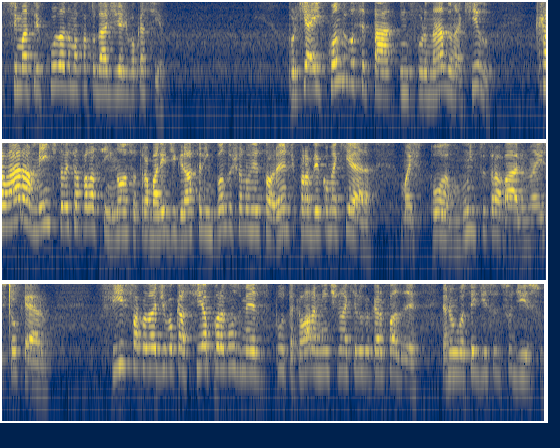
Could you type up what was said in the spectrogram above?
se matricula numa faculdade de advocacia. Porque aí quando você tá enfurnado naquilo, claramente talvez você vai falar assim, nossa, eu trabalhei de graça limpando o chão no restaurante para ver como é que era. Mas, porra, muito trabalho, não é isso que eu quero. Fiz faculdade de advocacia por alguns meses. Puta, claramente não é aquilo que eu quero fazer. Eu não gostei disso, disso, disso.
